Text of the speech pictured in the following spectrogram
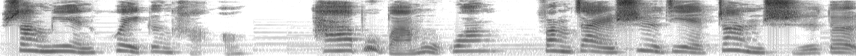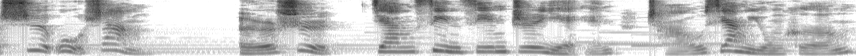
上面会更好。”她不把目光放在世界暂时的事物上，而是将信心之眼朝向永恒。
